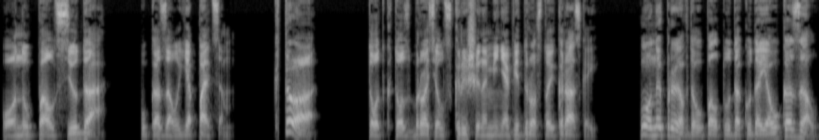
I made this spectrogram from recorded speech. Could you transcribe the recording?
«Он упал сюда», – указал я пальцем. «Кто?» «Тот, кто сбросил с крыши на меня ведро с той краской. Он и правда упал туда, куда я указал.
